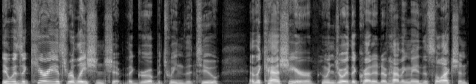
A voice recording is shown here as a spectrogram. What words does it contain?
It was a curious relationship that grew up between the two, and the cashier, who enjoyed the credit of having made the selection,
